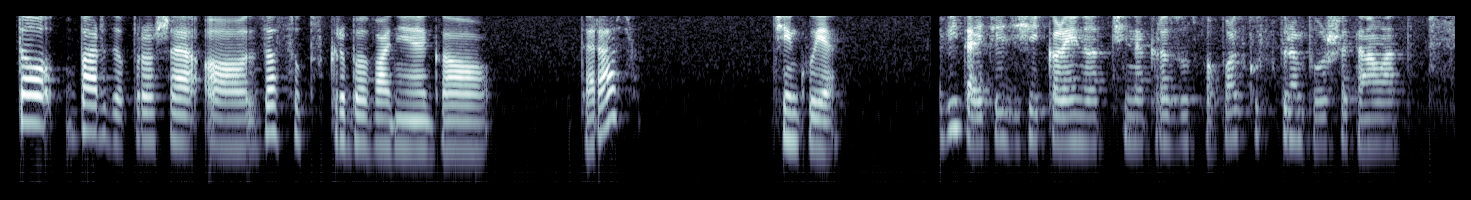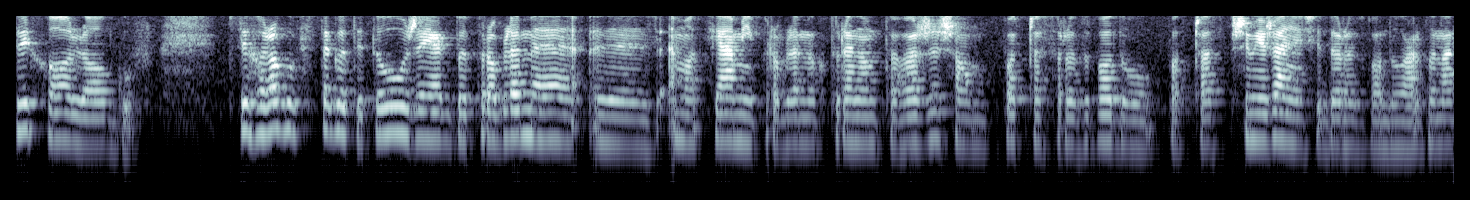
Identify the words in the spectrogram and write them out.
to bardzo proszę o zasubskrybowanie go teraz. Dziękuję. Witajcie, dzisiaj kolejny odcinek Rozwód po polsku, w którym poruszę temat psychologów psychologów z tego tytułu, że jakby problemy y, z emocjami, problemy, które nam towarzyszą podczas rozwodu, podczas przymierzania się do rozwodu, albo na,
